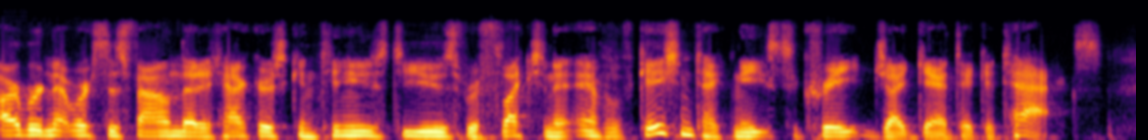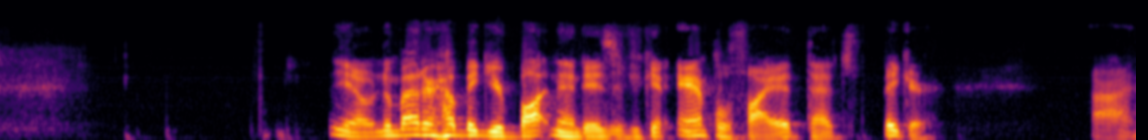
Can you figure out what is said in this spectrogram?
Arbor Networks has found that attackers continues to use reflection and amplification techniques to create gigantic attacks. You know, no matter how big your botnet is, if you can amplify it, that's bigger. Uh,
